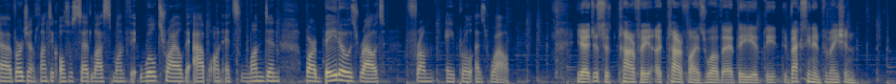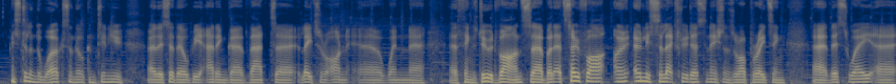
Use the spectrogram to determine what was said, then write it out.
Uh, Virgin Atlantic also said last month it will trial the app on its London Barbados route from April as well. Yeah, just to clarify, uh, clarify as well that the, the the vaccine information is still in the works, and they'll continue. Uh, they said they'll be adding uh, that uh, later on uh, when. Uh, uh, things do advance, uh, but at so far, o- only select few destinations are operating uh, this way. Uh,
